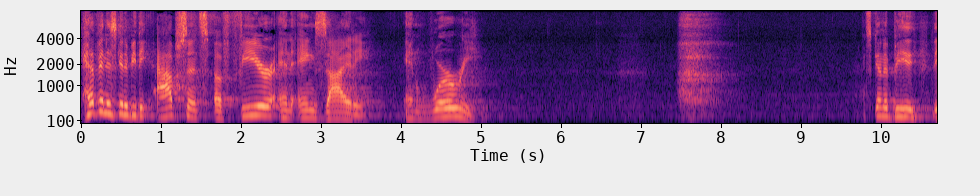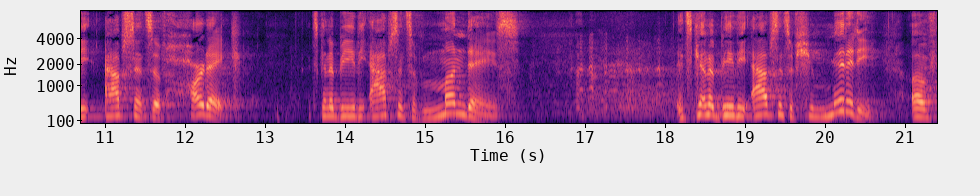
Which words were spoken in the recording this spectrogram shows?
Heaven is going to be the absence of fear and anxiety and worry. Going to be the absence of heartache. It's going to be the absence of Mondays. It's going to be the absence of humidity, of,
